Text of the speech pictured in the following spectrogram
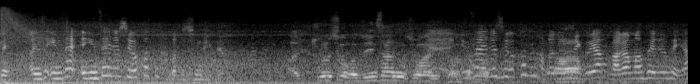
네, 아, 인사, 인사, 인사해주시고 커튼 닫아주시면 되고요. 아, 준호 씨가 먼저 인사하는 거 좋아하니까. 인사해주시고 커튼 닫아주시고요. 마감 방송 해주세요.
